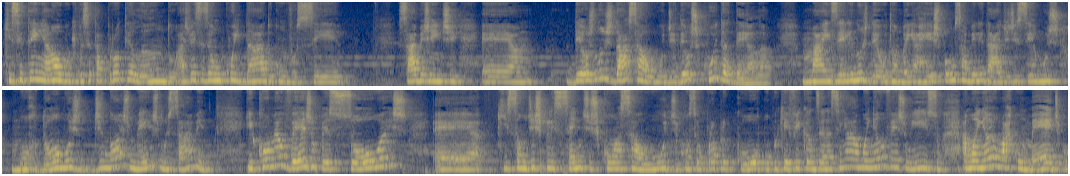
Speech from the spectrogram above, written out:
que se tem algo que você está protelando, às vezes é um cuidado com você, sabe, gente, é, Deus nos dá saúde, Deus cuida dela, mas Ele nos deu também a responsabilidade de sermos mordomos de nós mesmos, sabe? E como eu vejo pessoas é, que são displicentes com a saúde, com seu próprio corpo, porque ficam dizendo assim: ah, amanhã eu vejo isso, amanhã eu marco um médico,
